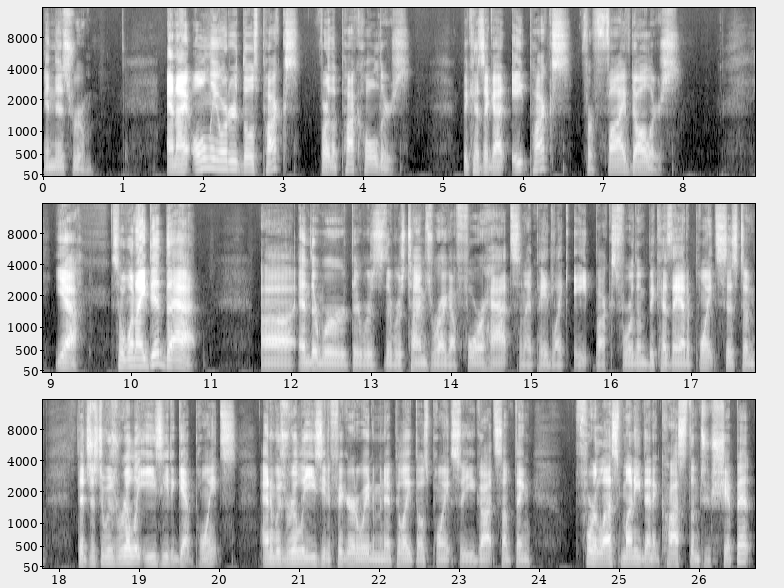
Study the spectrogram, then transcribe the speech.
in this room and I only ordered those pucks for the puck holders because I got eight pucks for $5. Yeah. So when I did that, uh, and there were there was there was times where I got four hats and I paid like eight bucks for them because they had a point system that just it was really easy to get points and it was really easy to figure out a way to manipulate those points so you got something for less money than it cost them to ship it.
